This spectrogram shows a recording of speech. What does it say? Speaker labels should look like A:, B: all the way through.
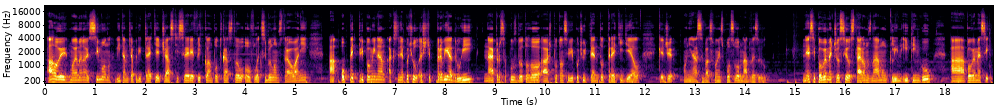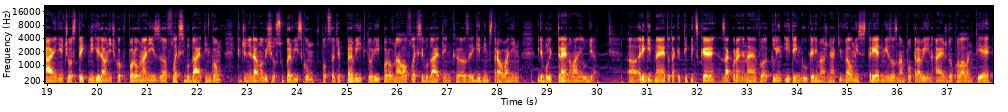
A: Ahoj, moje meno je Simon, vítam ťa pri tretej časti série FitClan podcastov o flexibilnom stravovaní a opäť pripomínam, ak si nepočul ešte prvý a druhý, najprv sa pust do toho a až potom si vypočuj tento tretí diel, keďže oni na seba svojím spôsobom nadvezujú. Dnes si povieme čo si o starom známom clean eatingu a povieme si aj niečo o striktných jedálničkoch v porovnaní s flexible dietingom, keďže nedávno vyšiel super výskum, v podstate prvý, ktorý porovnával flexible dieting s rigidným stravovaním, kde boli trénovaní ľudia. Rigidné je to také typické, zakorenené v clean eatingu, kedy máš nejaký veľmi striedmy zoznam potravín a ješ dokola len tie,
